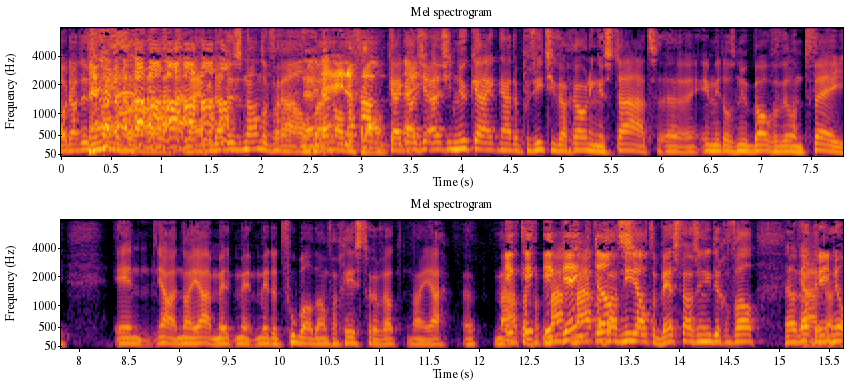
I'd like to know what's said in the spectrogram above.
Oh, dat is een ander verhaal. Nee, maar dat is een ander verhaal. Nee, Maar- ander verhaal. Kijk, Nee. als, je, als je nu kijkt naar de positie waar Groningen staat, eh, inmiddels nu boven Willem II. En ja, nou ja, met, met, met het voetbal dan van gisteren, wat nou ja, eh, matig, Ik- ik- ik ma- denk matig dat- was niet al te best was in ieder geval. Nou, wel Ja, 3-0. Dan,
